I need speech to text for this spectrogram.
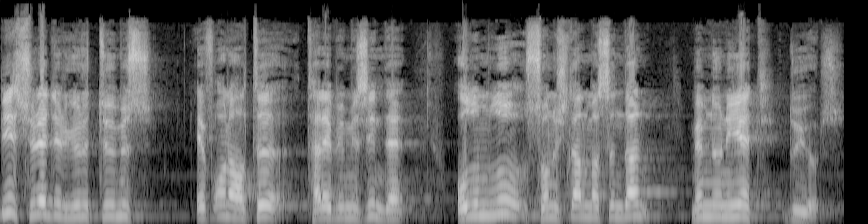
bir süredir yürüttüğümüz F-16 talebimizin de olumlu sonuçlanmasından memnuniyet duyuyoruz.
